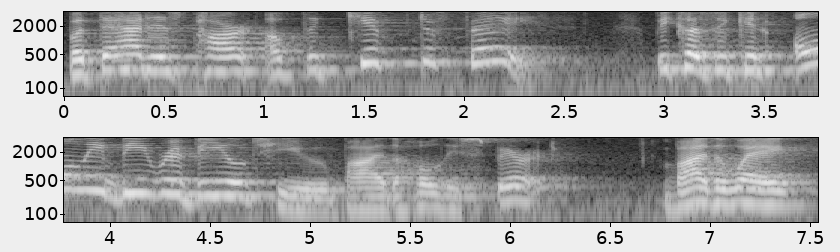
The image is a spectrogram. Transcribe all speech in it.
But that is part of the gift of faith because it can only be revealed to you by the Holy Spirit. By the way,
